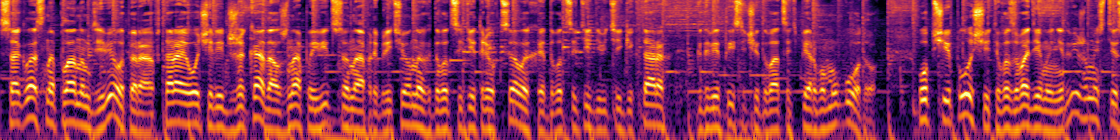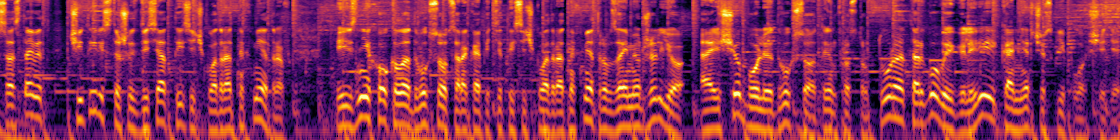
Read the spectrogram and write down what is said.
Согласно планам девелопера, вторая очередь ЖК должна появиться на приобретенных 23,29 гектарах к 2021 году. Общая площадь возводимой недвижимости составит 460 тысяч квадратных метров. Из них около 245 тысяч квадратных метров займет жилье, а еще более 200 – инфраструктура, торговые галереи, коммерческие площади.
